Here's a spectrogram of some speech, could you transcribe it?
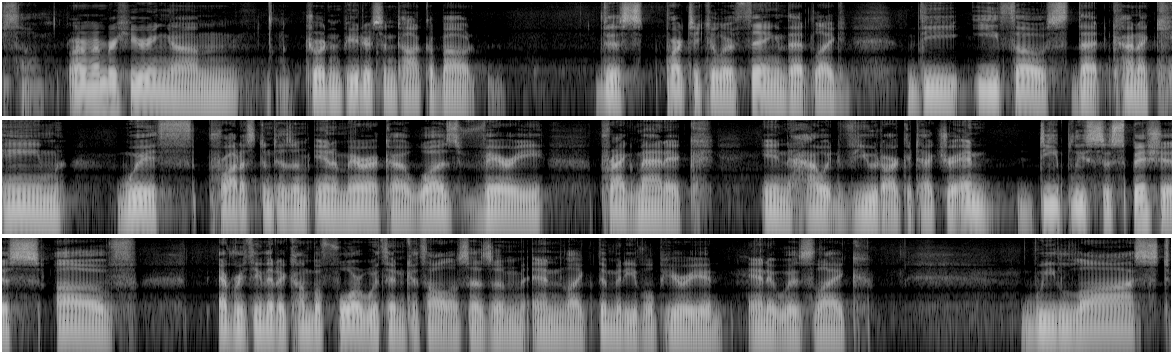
so. I remember hearing um, Jordan Peterson talk about this particular thing that like the ethos that kind of came with Protestantism in America was very pragmatic in how it viewed architecture and deeply suspicious of everything that had come before within Catholicism and like the medieval period. And it was like we lost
